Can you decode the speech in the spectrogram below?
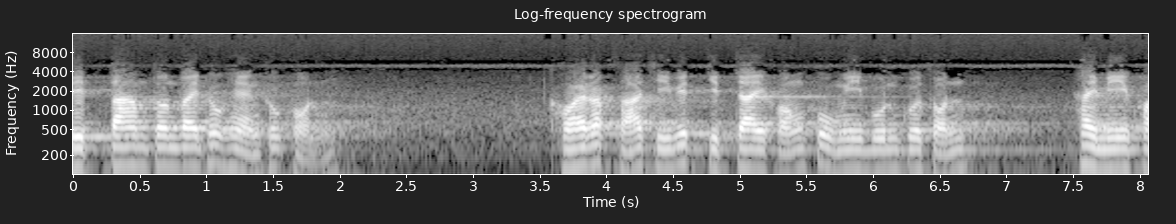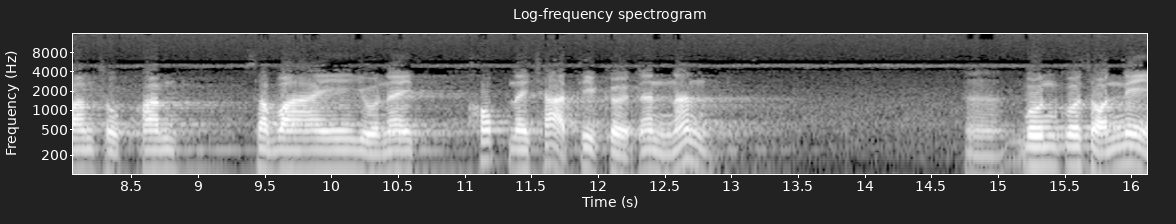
ติดตามตนไปทุกแห่งทุกผลคอยรักษาชีวิตจิตใจของผู้มีบุญกุศล ให้มีความสุขความสบายอยู่ในภพในชาติที่เกิดนั่นนั่นบุญกุศลนี่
